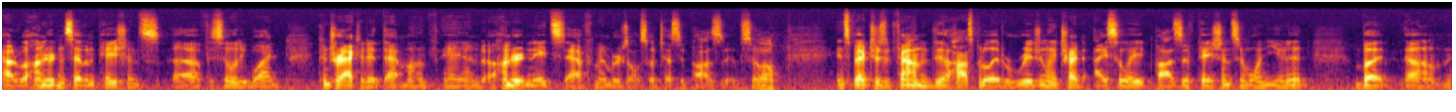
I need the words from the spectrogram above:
out of 107 patients uh, facility wide contracted it that month, and 108 staff members also tested positive. So. Wow. Inspectors had found the hospital had originally tried to isolate positive patients in one unit, but um,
